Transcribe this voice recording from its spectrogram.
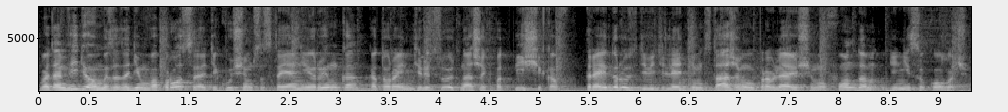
В этом видео мы зададим вопросы о текущем состоянии рынка, которые интересуют наших подписчиков, трейдеру с 9-летним стажем и управляющему фондом Денису Ковачу.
